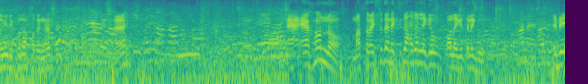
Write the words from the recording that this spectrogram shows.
হয়ে দেখো না পতঙ্গার হ্যাঁ? এখন ন। মাত্র আইসু দেন কিছু হাজার লেগে পলাই গেতে লেগু। এবে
